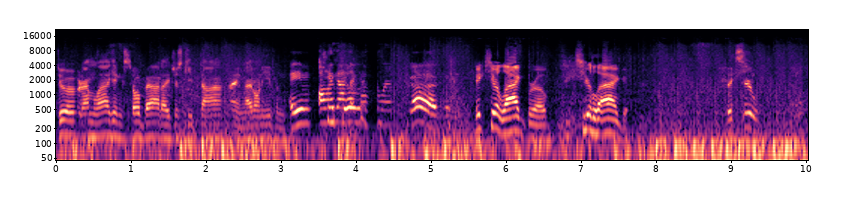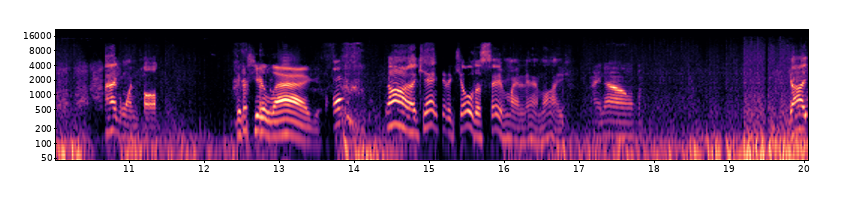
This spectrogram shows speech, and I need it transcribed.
Dude, I'm lagging so bad. I just keep dying. I don't even. I even Oh my god, kills. that guy God. Fix your lag, bro. Fix your lag. Fix your lag one, Paul. Fix your lag. Oh God, I can't get a kill to save my damn life. I know. God,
